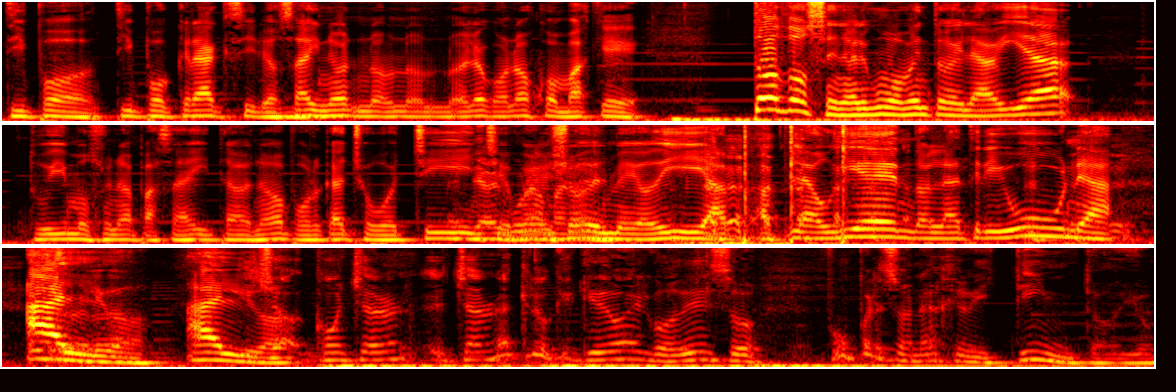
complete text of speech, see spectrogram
Tipo, tipo crack, si los hay, no, no, no, no lo conozco más que todos en algún momento de la vida tuvimos una pasadita, ¿no? Por Cacho Bochinche, por el show del mediodía, aplaudiendo en la tribuna, algo, algo. yo, con Charon- Charoná creo que quedó algo de eso. Fue un personaje distinto, digo,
